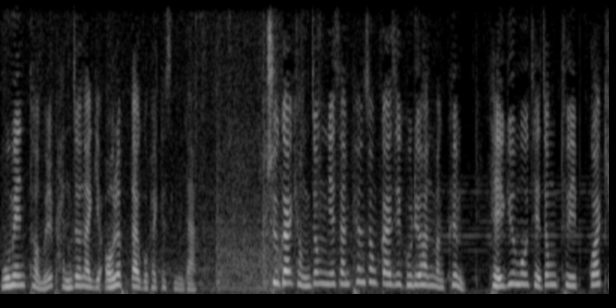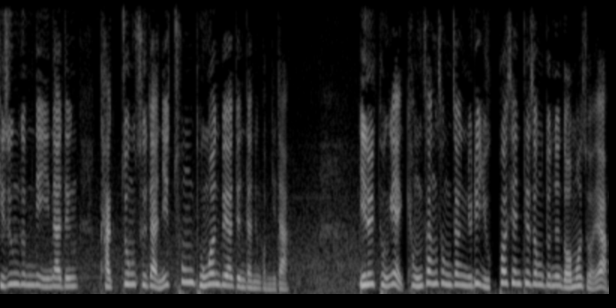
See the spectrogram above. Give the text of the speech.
모멘텀을 반전하기 어렵다고 밝혔습니다. 추가 경정 예산 편성까지 고려한 만큼 대규모 재정 투입과 기준금리 인하 등 각종 수단이 총동원돼야 된다는 겁니다. 이를 통해 경상 성장률이 6% 정도는 넘어져야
